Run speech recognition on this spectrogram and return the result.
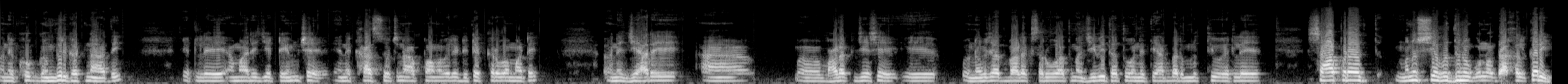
અને ખૂબ ગંભીર ઘટના હતી. એટલે અમારી જે ટીમ છે, એને ખાસ સૂચના આપવામાં આવેલી, ડિટેક્ટ કરવા માટે. અને જ્યારે આ બાળક જે છે, એ નવજાત બાળક શરૂઆતમાં જીવિત હતું અને ત્યારબાદ મૃત્યુ એટલે શાહપ્રદ મનુષ્ય વધનો ગુનો દાખલ કરી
